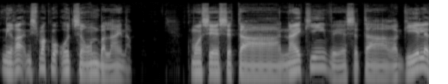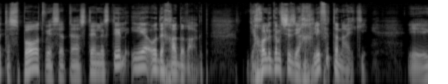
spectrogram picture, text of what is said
נראה נשמע כמו עוד שעון ב lineup. כמו שיש את ה Nike ויש את הרגיל את ה sport ויש את ה stainless steel יהיה עוד אחד rugged. יכול להיות גם שזה יחליף את ה Nike. אה,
